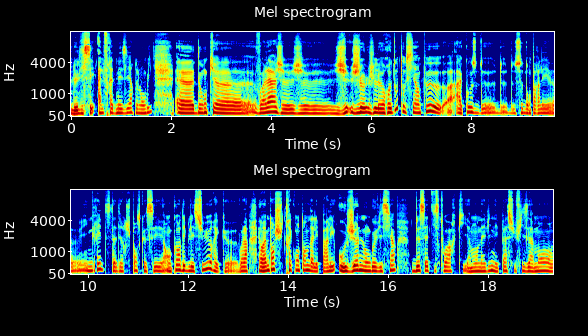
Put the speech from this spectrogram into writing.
le lycée Alfred Mézières de Longwy. Euh, donc euh, voilà, je, le redoute aussi un peu à, cause de, ce dont parlait euh, Ingrid. C'est-à-dire, je pense que c'est encore des blessures et que voilà. Et en même temps, je suis très contente d'aller parler aux jeunes longoviciens de cette histoire qui, à mon avis, n'est pas suffisamment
